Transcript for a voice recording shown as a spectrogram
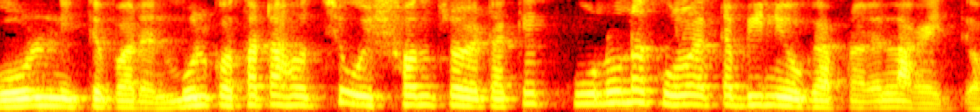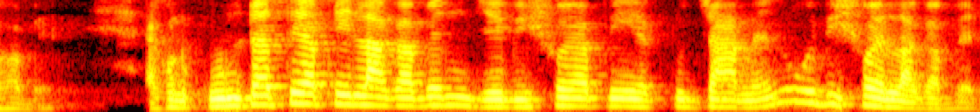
গোল্ড নিতে পারেন। মূল কথাটা হচ্ছে ওই সঞ্চয়টাকে কোনো না কোনো একটা বিনিয়োগে আপনারা লাগাইতে হবে। এখন কোনটাতে আপনি লাগাবেন, যে বিষয়ে আপনি একটু জানেন, ওই বিষয়ে লাগাবেন।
